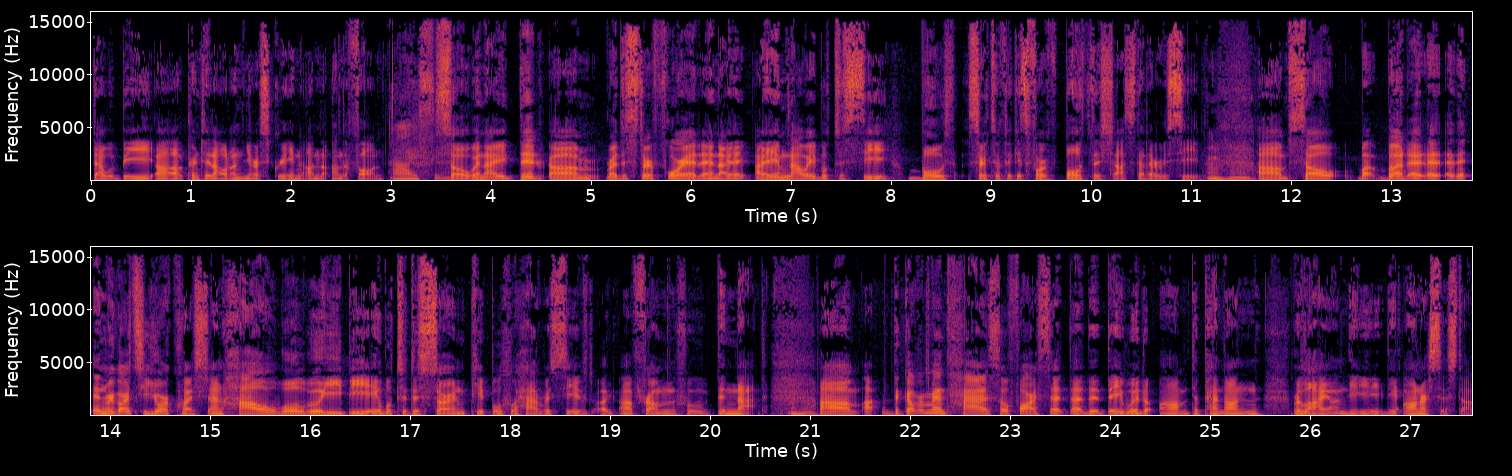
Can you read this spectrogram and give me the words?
that would be uh, printed out on your screen on the, on the phone. I see. So when I did um, register for it, and I, I am now able to see both certificates for both the shots that I received. Mm-hmm. Um, so, but but uh, uh, in regards to your question, how will we be able to discern people who have received uh, uh, from who did not? Mm-hmm. Um, uh, the government has so far said that that they would um, depend on rely on the the honor system.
